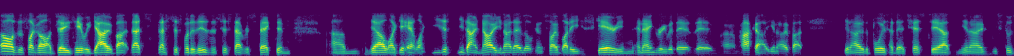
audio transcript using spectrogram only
I was just like, oh, geez, here we go. But that's that's just what it is. It's just that respect, and um, yeah, like yeah, like you just you don't know. You know, they're looking so bloody scary and, and angry with their their um, haka. You know, but you know the boys had their chests out. You know, we stood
